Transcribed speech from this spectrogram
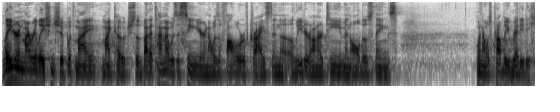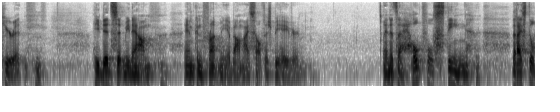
Later in my relationship with my, my coach, so by the time I was a senior and I was a follower of Christ and a, a leader on our team and all those things, when I was probably ready to hear it, he did sit me down and confront me about my selfish behavior. And it's a helpful sting that I still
